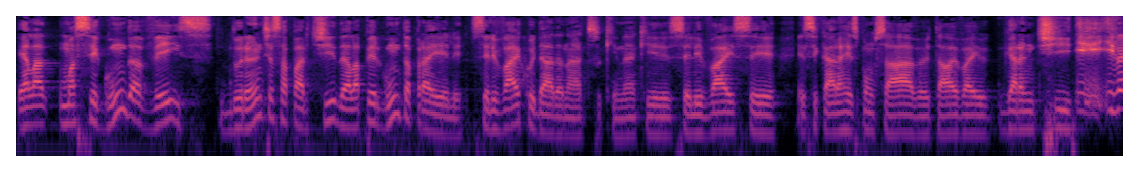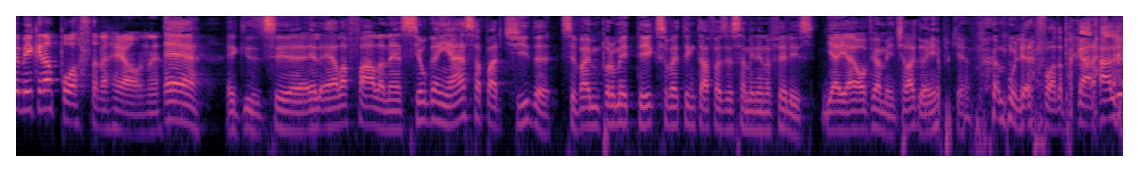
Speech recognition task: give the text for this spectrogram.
Ela uma segunda vez durante essa partida ela pergunta para ele se ele vai cuidar da Natsuki, né? Que se ele vai ser esse cara responsável e tal e vai garantir. E, e vai meio que na aposta na real, né? É. É ela fala, né? Se eu ganhar essa partida, você vai me prometer que você vai tentar fazer essa menina feliz. E aí, obviamente, ela ganha, porque a mulher é foda pra caralho.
